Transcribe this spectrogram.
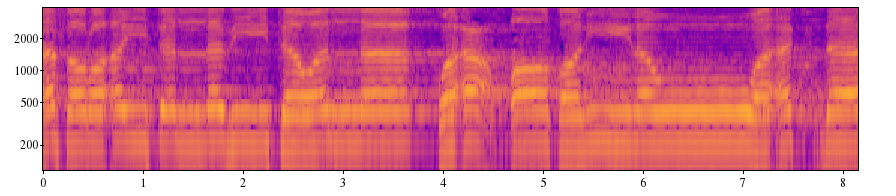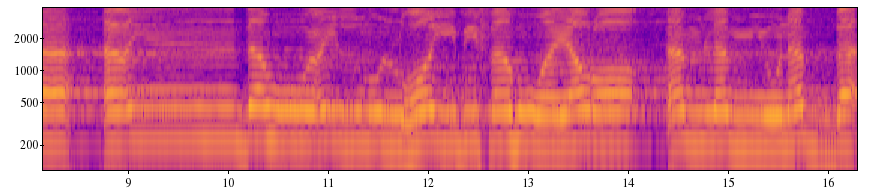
أفرأيت الذي تولى وأعطى قليلا وأكدى أعنده علم الغيب فهو يرى أم لم ينبأ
